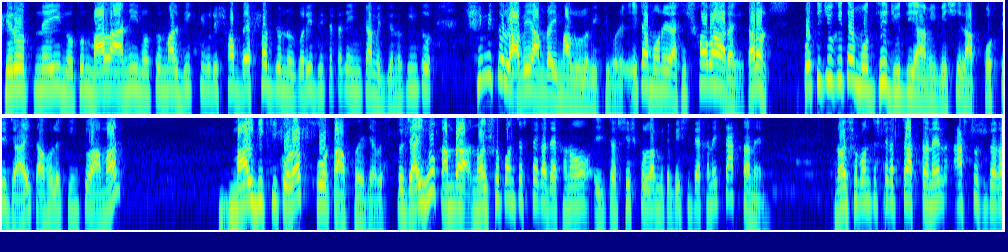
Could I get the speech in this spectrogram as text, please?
ফেরত নেই, নতুন মাল আনি, নতুন মাল বিক্রি করি, সব ব্যবসার জন্য করি, দুইটা টাকা ইনকামের জন্য। কিন্তু সীমিত লাভে আমরা এই মালগুলো বিক্রি করি। এটা মনে রাখি সবার আগে। কারণ প্রতিযোগিতার মধ্যে যদি আমি বেশি লাভ করতে যাই, তাহলে কিন্তু আমার মাল বিক্রি করা পুরো টাফ হয়ে যাবে। তো যাই হোক, আমরা নয়শো পঞ্চাশ টাকা দেখানো, এটা শেষ করলাম, এটা বেশি দেখানে চারটা নেন। নয়শো পঞ্চাশ টাকা চারটা নেন, আটশোশো টাকা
